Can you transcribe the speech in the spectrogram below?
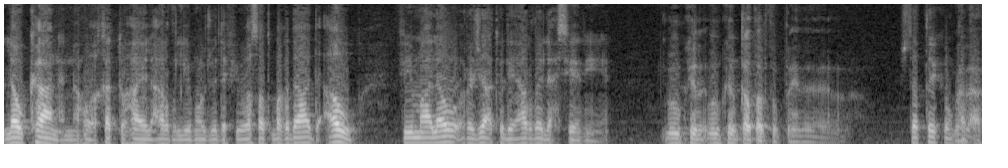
لو كان إنه أخذتوا هاي الأرض اللي موجودة في وسط بغداد أو فيما لو رجعتوا لأرض الحسينية؟ ممكن ممكن قطر تعطينا. إيش تعطيكم ملعب قطر؟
